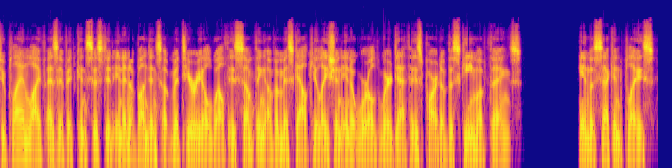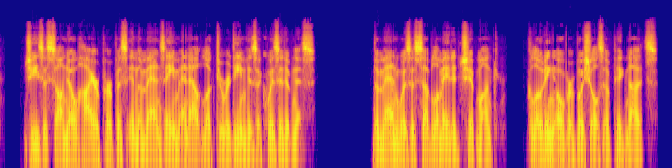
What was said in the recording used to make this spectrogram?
To plan life as if it consisted in an abundance of material wealth is something of a miscalculation in a world where death is part of the scheme of things. In the second place, Jesus saw no higher purpose in the man's aim and outlook to redeem his acquisitiveness. The man was a sublimated chipmunk, gloating over bushels of pig nuts.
